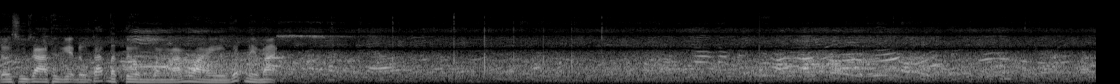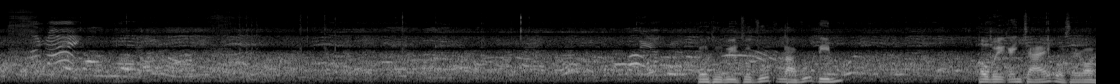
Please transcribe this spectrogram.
đờ suza thực hiện động tác bật tường bằng má ngoài rất mềm mại. Cầu thủ bị chuột rút là Vũ Tín, hậu vệ cánh trái của Sài Gòn.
